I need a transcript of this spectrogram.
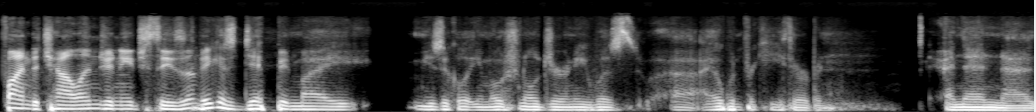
find the challenge in each season. the biggest dip in my musical emotional journey was uh, I opened for Keith Urban, and then uh,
